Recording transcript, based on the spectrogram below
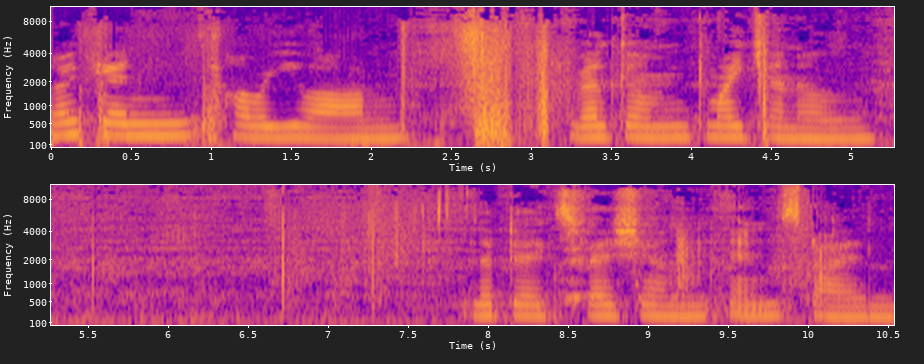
Hi friends, how are you all? Welcome to my channel Latex Fashion and Style.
